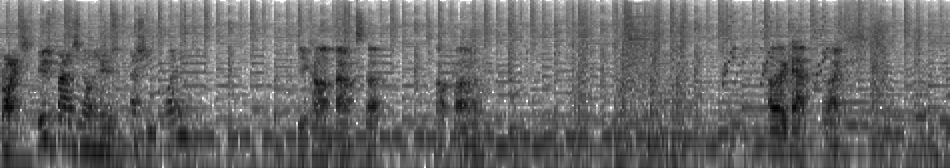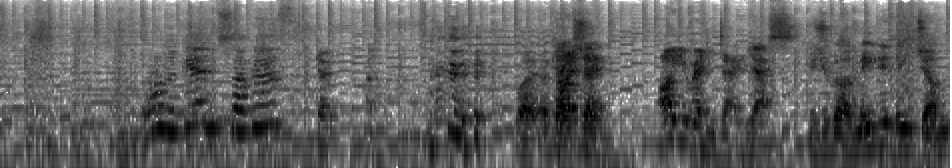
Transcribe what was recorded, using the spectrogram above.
Right, who's bouncing on who's actually playing? You can't bounce that. It's not far enough. Oh, you can. Right. Wrong again, suckers! Go. Right, okay, right so. then. Are you ready, Dave? Yes. Because you've got to immediately jump.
